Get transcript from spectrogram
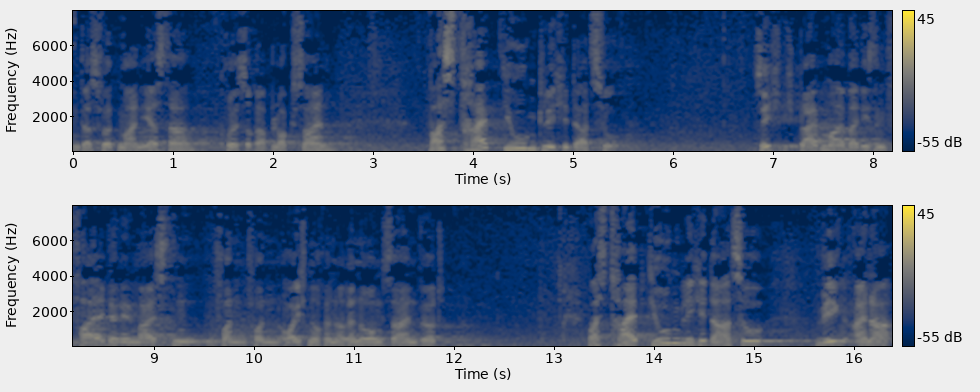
Und das wird mein erster größerer Block sein. Was treibt Jugendliche dazu? Ich bleibe mal bei diesem Fall, der den meisten von, von euch noch in Erinnerung sein wird. Was treibt Jugendliche dazu, wegen einer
